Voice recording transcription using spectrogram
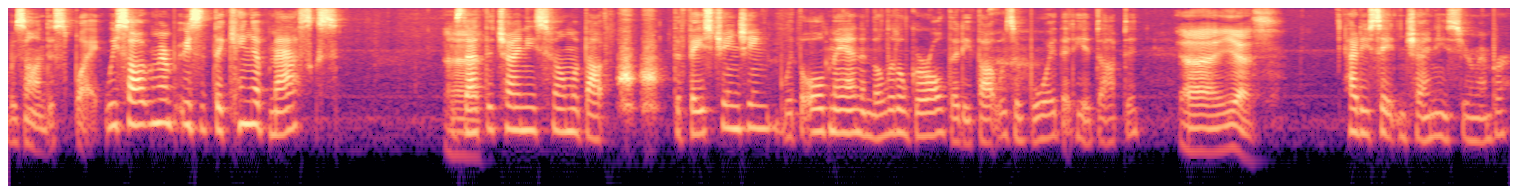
was on display. We saw, remember, is it The King of Masks? Is that the Chinese film about the face changing with the old man and the little girl that he thought was a boy that he adopted? Uh, yes. How do you say it in Chinese? Do you remember?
